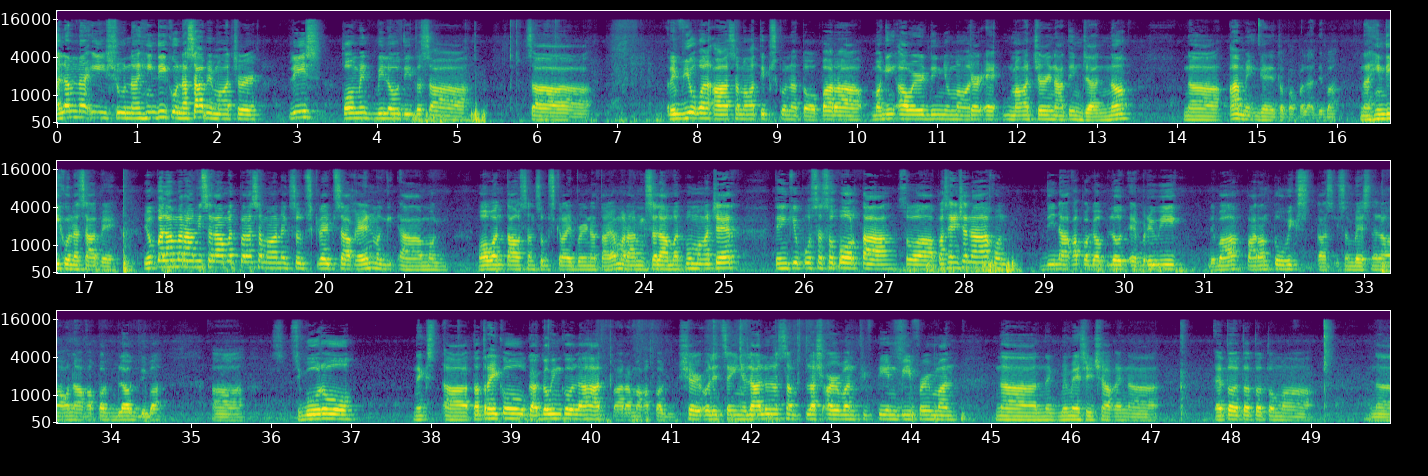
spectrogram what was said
alam na issue na hindi ko nasabi mga sir, please comment below dito sa sa review ko uh, sa mga tips ko na to para maging aware din yung mga chair, eh, mga chair natin diyan, no? Na ah may ganito pa pala, 'di ba? Na hindi ko nasabi. Yung pala maraming salamat pala sa mga nag-subscribe sa akin, mag uh, mag 1,000 subscriber na tayo. Maraming salamat po mga chair. Thank you po sa suporta. So, uh, pasensya na kung di nakakapag-upload every week, ba? Parang 2 weeks tas isang beses na lang ako nakakapag-vlog, ba? Uh, siguro next uh, tatry ko, gagawin ko lahat para makapag-share ulit sa inyo lalo na sa Flash R150 and B Ferman na nagme-message sa akin na eto eto to, to, mga na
